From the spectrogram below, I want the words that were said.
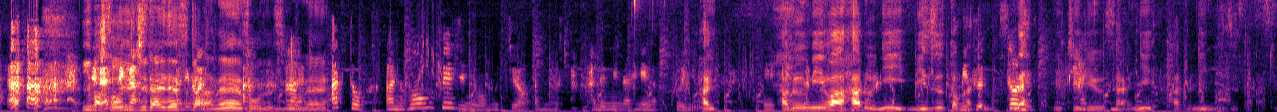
今そういう時代ですからねそうですよはい、ね。あとあのホームページにももちろんあります。春みな部屋という、はい、えー春見は春に水と書きますね。一流祭に春に水と書きます。はい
